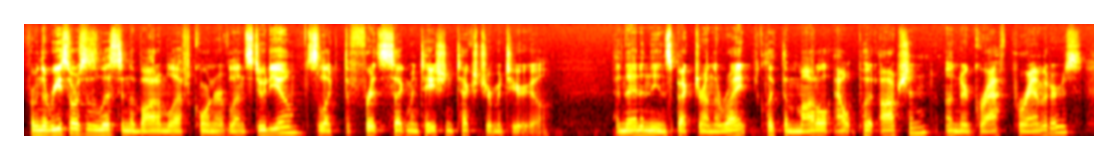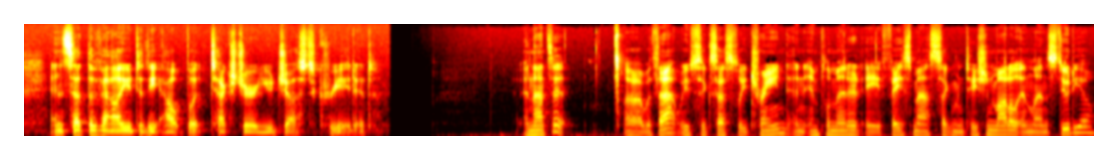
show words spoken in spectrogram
From the resources list in the bottom left corner of Lens Studio, select the Fritz segmentation texture material. And then in the inspector on the right, click the Model Output option under Graph Parameters and set the value to the output texture you just created. And that's it. Uh, with that, we've successfully trained and implemented a face mask segmentation model in Lens Studio,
